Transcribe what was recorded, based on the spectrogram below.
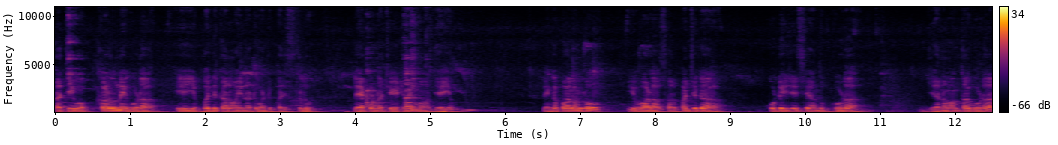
ప్రతి ఒక్కళ్ళని కూడా ఏ ఇబ్బందికరమైనటువంటి పరిస్థితులు లేకుండా చేయటమే మా ధ్యేయం. లింగపాలెంలో ఇవాళ సర్పంచ్గా పోటీ చేసేందుకు కూడా జనమంతా కూడా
